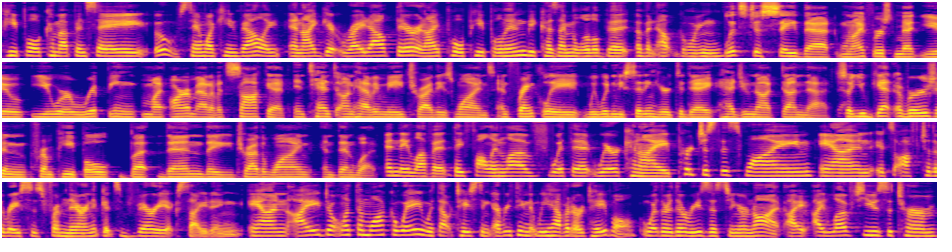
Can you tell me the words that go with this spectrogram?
people come up and say, Oh, San Joaquin Valley. And I get right out there and I pull people in because I'm a little bit of an outgoing. Let's just say that when I first met you, you were ripping my arm out of its socket, intent on having me try these wines. And frankly, we wouldn't be sitting here today had you not done that. So you get aversion from people, but then they try the wine, and then what? and they love it. They fall in love with it. Where can I purchase this wine? And it's off to the races from there, and it gets very exciting. And I don't let them walk away without tasting everything that we have at our table, whether they're resisting or not. I, I love to use the term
